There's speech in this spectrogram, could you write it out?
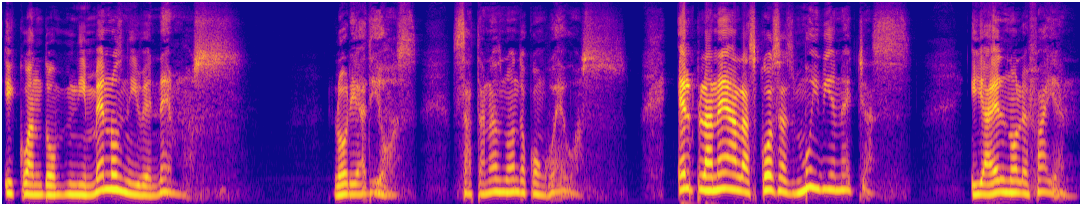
y cuando ni menos ni venemos. Gloria a Dios. Satanás no anda con juegos. Él planea las cosas muy bien hechas y a él no le fallan.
